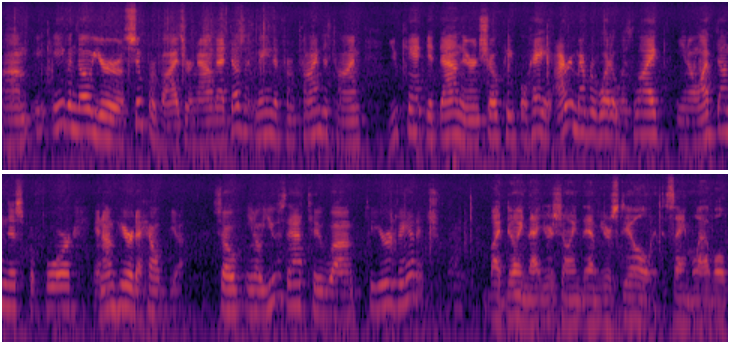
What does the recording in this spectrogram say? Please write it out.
Um, e- even though you're a supervisor now, that doesn't mean that from time to time, you can't get down there and show people, hey, I remember what it was like, you know, I've done this before, and I'm here to help you. So, you know, use that to, um, to your advantage. By doing that, you're showing them you're still at the same level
